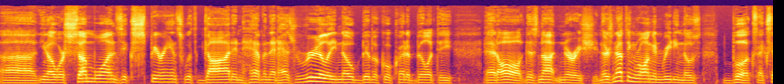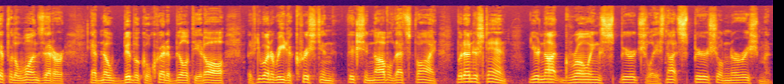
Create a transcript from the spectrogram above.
uh, you know, or someone's experience with God in heaven that has really no biblical credibility at all does not nourish you. There's nothing wrong in reading those books, except for the ones that are have no biblical credibility at all. But if you want to read a Christian fiction novel, that's fine. But understand, you're not growing spiritually. It's not spiritual nourishment.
